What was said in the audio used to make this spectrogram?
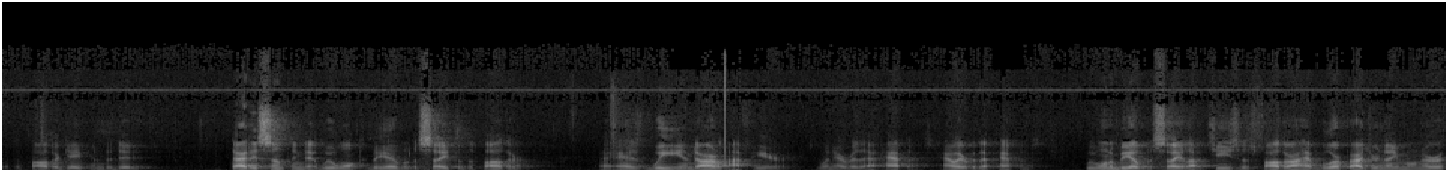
that the Father gave him to do. That is something that we want to be able to say to the Father as we end our life here, whenever that happens, however that happens. We want to be able to say, like Jesus, Father, I have glorified your name on earth.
